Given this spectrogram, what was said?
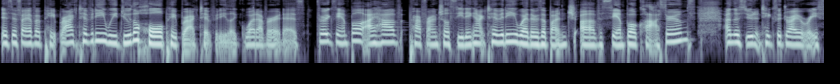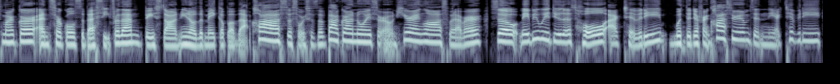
is if I have a paper activity, we do the whole paper activity, like whatever it is. For example, I have preferential seating activity where there's a bunch of sample classrooms and the student takes a dry erase marker and circles the best seat for them based on, you know, the makeup of that class, the sources of background noise, their own hearing loss, whatever. So maybe we do this whole activity with the different classrooms and the activity.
